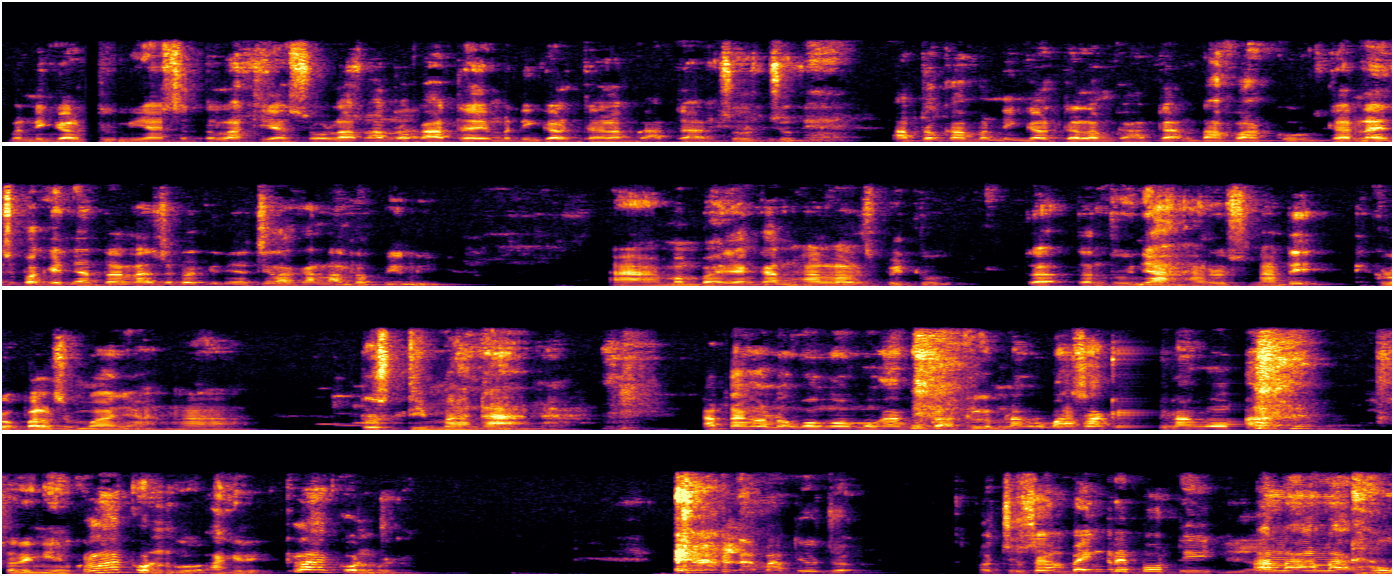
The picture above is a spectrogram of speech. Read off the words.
meninggal dunia setelah dia sholat, ataukah ada yang meninggal dalam keadaan sujud, ataukah meninggal dalam keadaan tafakur dan lain sebagainya dan lain sebagainya silakan anda pilih. Nah, membayangkan hal-hal seperti itu tentunya harus nanti di global semuanya. Nah, terus di mana? Nah, kata ngono ngomong aku gak gelem nang rumah sakit nang omah. Sering ya kelakon kok akhirnya kelakon kok. Nak mati ojo ojo sampai ngrepoti iya. anak-anakku.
